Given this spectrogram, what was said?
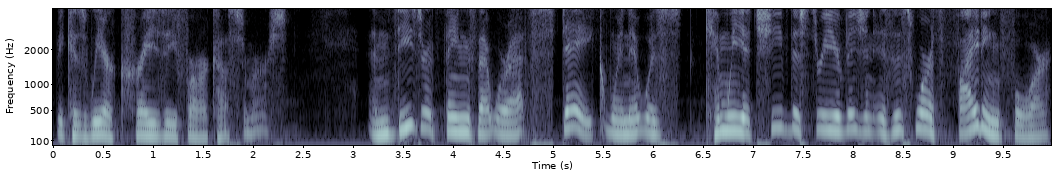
because we are crazy for our customers. And these are things that were at stake when it was can we achieve this three year vision? Is this worth fighting for?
